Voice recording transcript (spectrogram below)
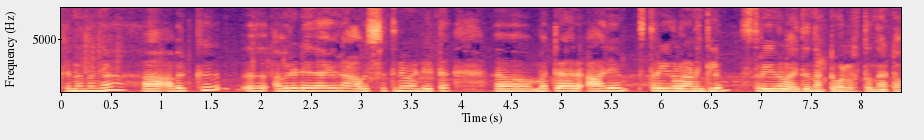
കാരണം എന്ന് പറഞ്ഞാൽ അവർക്ക് അവരുടേതായ ഒരു ആവശ്യത്തിന് വേണ്ടിയിട്ട് മറ്റാ ആരെയും സ്ത്രീകളാണെങ്കിലും സ്ത്രീകളാണ് ഇത് നട്ടു കേട്ടോ.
